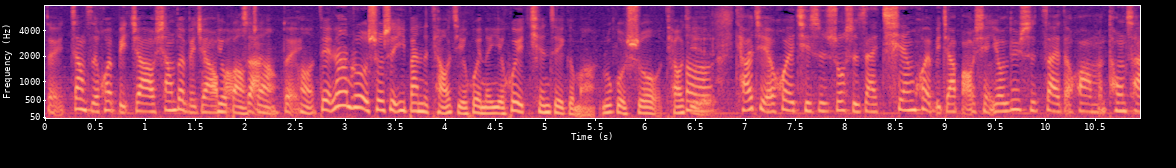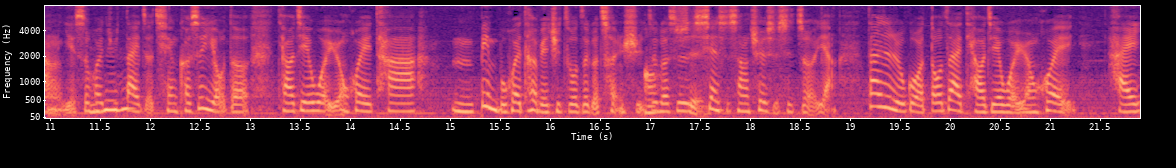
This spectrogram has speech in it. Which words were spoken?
对，这样子会比较相对比较有保障。对，好，对。那如果说是一般的调解会呢，也会签这个吗？如果说调解调解会，其实说实在签会比较保险，有律师在的话，我们通常也是会去带着签。可是有的调解委员会，他嗯，并不会特别去做这个程序，这个是现实上确实是这样。但是如果都在调解委员会还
